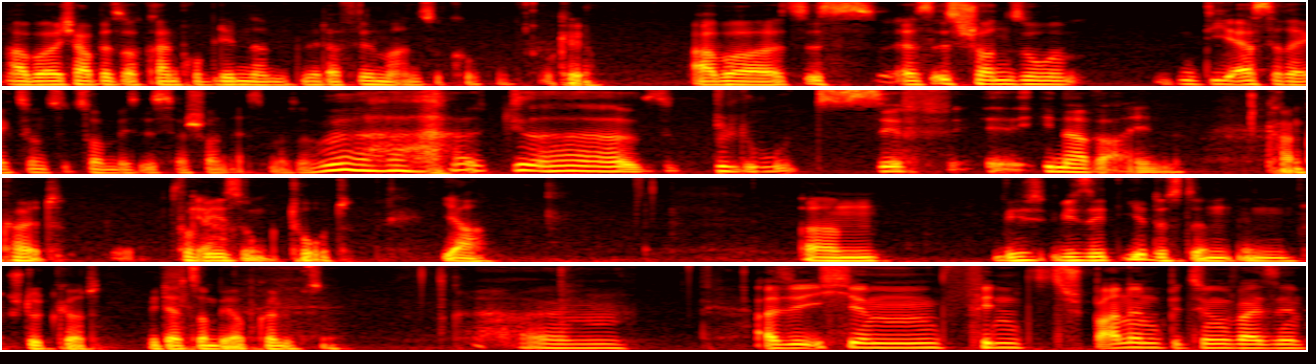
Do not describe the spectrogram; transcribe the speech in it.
aber ich habe jetzt auch kein Problem damit, mir da Filme anzugucken. Okay. Aber es ist, es ist schon so, die erste Reaktion zu Zombies ist ja schon erstmal so, Blut, Siff, Innereien. Krankheit, Verwesung, Tod. Ja. Ähm, wie, wie seht ihr das denn in Stuttgart mit der Zombie-Apokalypse? Ähm, also ich ähm, finde es spannend, beziehungsweise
